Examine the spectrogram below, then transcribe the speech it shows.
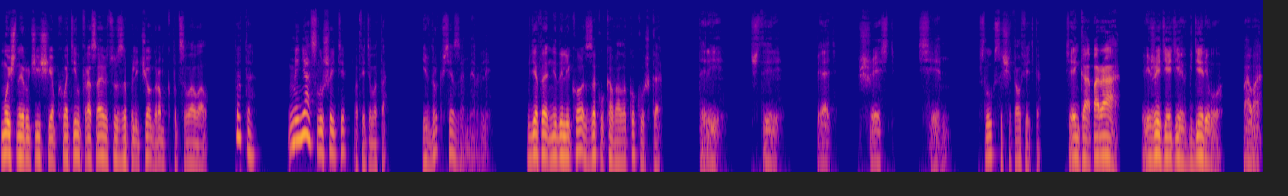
мощной ручищей обхватил красавицу за плечо, громко поцеловал. — То-то. Меня слушайте, — ответила та. И вдруг все замерли. Где-то недалеко закуковала кукушка. Три, четыре, пять, шесть, семь. Вслух сосчитал Федька. — Сенька, пора! Вяжите этих к дереву. Пава,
